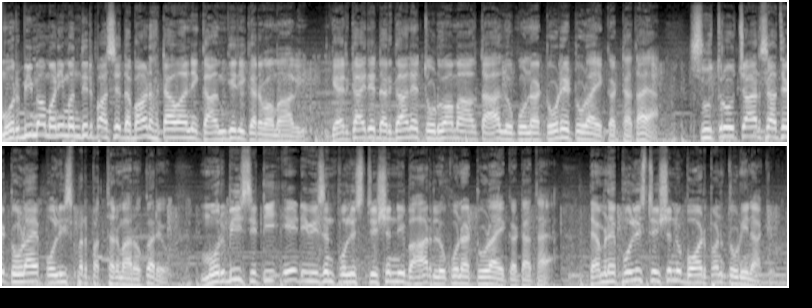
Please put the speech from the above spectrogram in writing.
મોરબીમાં મણિમંદિર પાસે દબાણ હટાવવાની કામગીરી કરવામાં આવી. ગેરકાયદે દરગાહને તોડવામાં આવતા લોકોના ટોળે ટોળા એકઠા થયા. સૂત્રોચ્ચાર સાથે ટોળાએ પોલીસ પર પથ્થરમારો કર્યો. Morbi city A division police સ્ટેશનની બહાર લોકોના ટોળા એકઠા થયા. તેમણે પોલીસ સ્ટેશનનું બોર્ડ પણ તોડી નાખ્યું.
